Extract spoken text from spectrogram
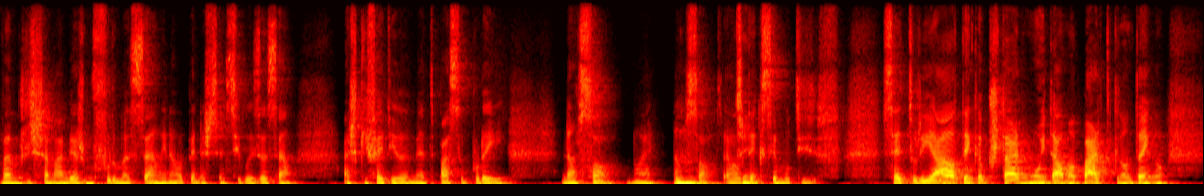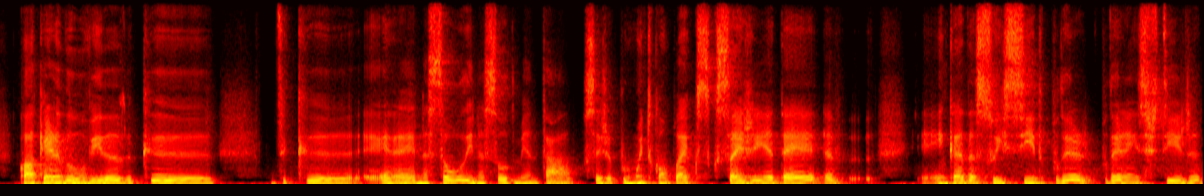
vamos lhe chamar mesmo formação e não apenas sensibilização, acho que efetivamente passa por aí. Não só, não é? Não uhum, só. Ela sim. tem que ser multissetorial, tem que apostar muito. Há uma parte que não tenho qualquer dúvida de que de que é, é na saúde e na saúde mental, ou seja, por muito complexo que seja e até eh, em cada suicídio poder, poderem existir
